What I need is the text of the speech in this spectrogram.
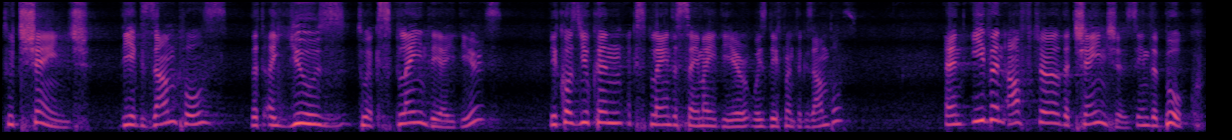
to change the examples that I use to explain the ideas because you can explain the same idea with different examples. And even after the changes in the book,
